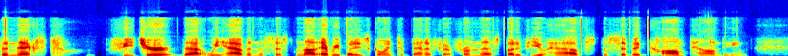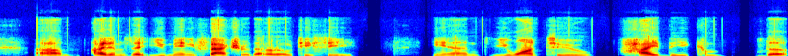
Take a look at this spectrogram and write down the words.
The next feature that we have in the system, not everybody's going to benefit from this, but if you have specific compounding um, items that you manufacture that are OTC and you want to hide the, the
